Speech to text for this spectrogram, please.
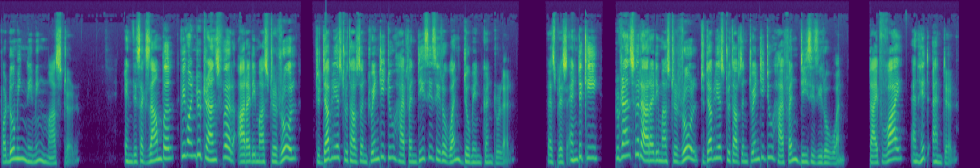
for domain naming master. In this example, we want to transfer RID master role to WS2022-DC01 domain controller. Let's press enter key to transfer RID master role to WS2022-DC01. Type Y and hit enter.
